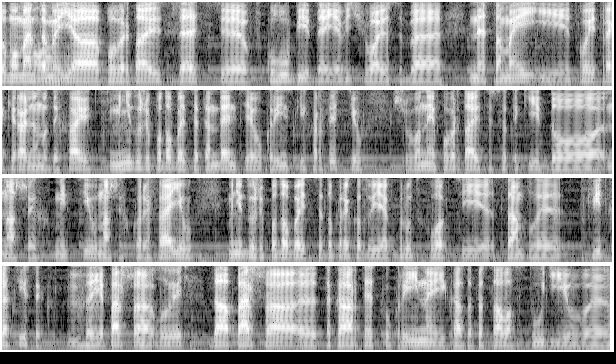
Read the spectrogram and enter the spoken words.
То моментами О. я повертаюсь десь е, в клубі, де я відчуваю себе не самий, і твої треки реально надихають. І мені дуже подобається тенденція українських артистів, що вони повертаються все-таки до наших митців, наших корифеїв. Мені дуже подобається, до прикладу, як бруд хлопці, семпли. Квітка Цісик, це є перша Семплують. Да, перша е, така артистка України, яка записала в студії в, е,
